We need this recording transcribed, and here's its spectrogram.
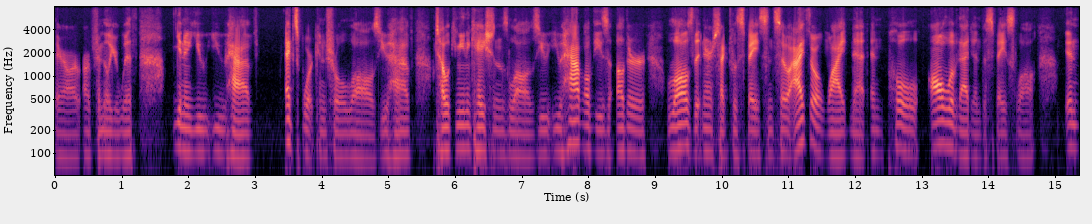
there are, are familiar with, you know, you, you have export control laws, you have telecommunications laws, you you have all these other laws that intersect with space. And so I throw a wide net and pull all of that into space law. And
